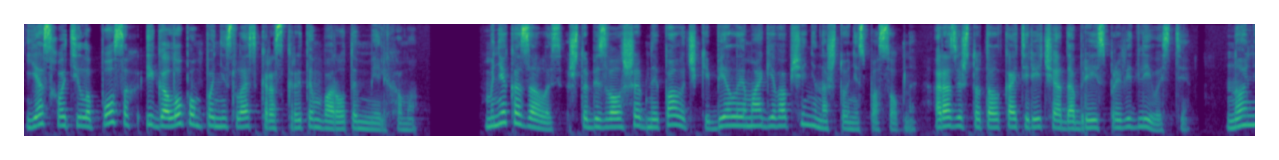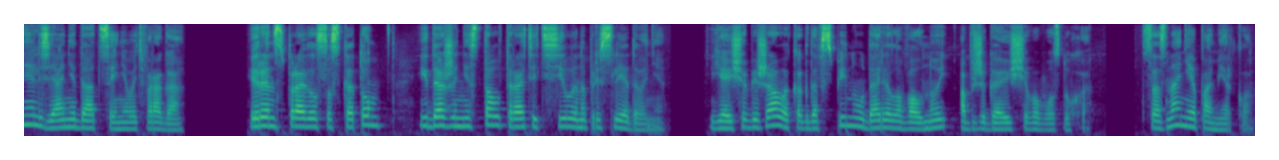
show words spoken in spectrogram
я схватила посох и галопом понеслась к раскрытым воротам Мельхама. Мне казалось, что без волшебной палочки белые маги вообще ни на что не способны, разве что толкать речи о добре и справедливости. Но нельзя недооценивать врага. Ирен справился с котом и даже не стал тратить силы на преследование. Я еще бежала, когда в спину ударила волной обжигающего воздуха. Сознание померкло.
